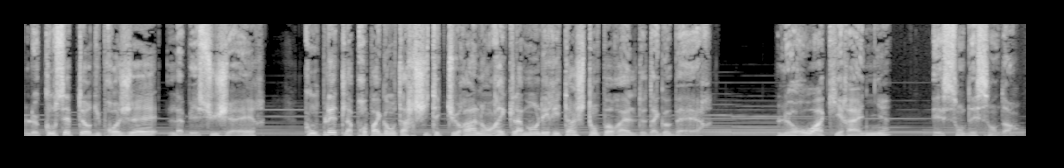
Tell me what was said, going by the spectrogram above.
Le concepteur du projet, l'abbé Sugère, complète la propagande architecturale en réclamant l'héritage temporel de Dagobert, le roi qui règne et son descendant.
